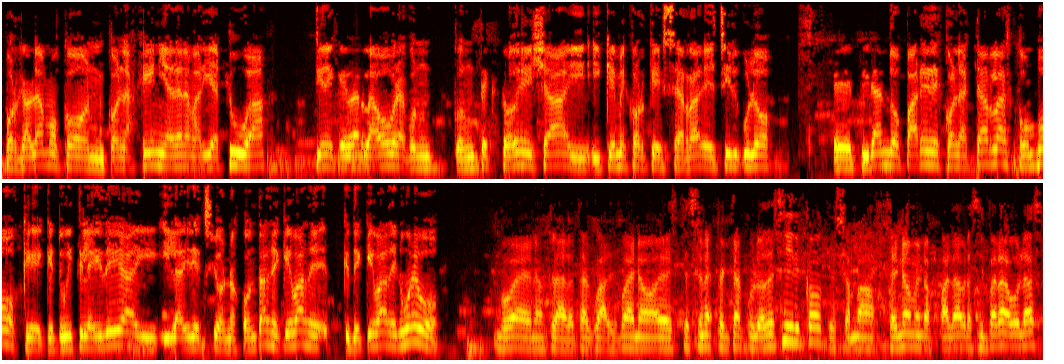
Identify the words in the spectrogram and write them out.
porque hablamos con, con la genia de Ana María Chuba. Tiene que ver la obra con un, con un texto de ella y, qué mejor que cerrar el círculo eh, tirando paredes con las charlas con vos que, que tuviste la idea y, la dirección. ¿Nos contás de qué vas de, de qué va de nuevo? Bueno, claro, tal cual. Bueno, este es un espectáculo de circo que se llama Fenómenos, Palabras y Parábolas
